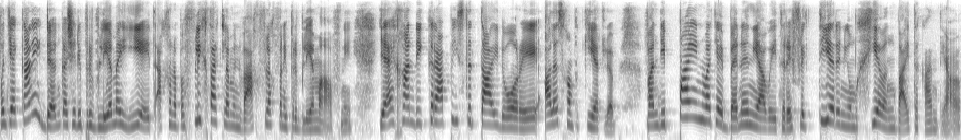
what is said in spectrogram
want jy kan nie dink as jy die probleme hier het, ek gaan op 'n vliegtuig klim en wegvlug van die probleme af nie. Jy gaan die krappieste tyd daar hê, alles gaan verkeerd loop, want die pyn wat jy binne in jou het, reflekteer in die omgewing buitekant jou.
